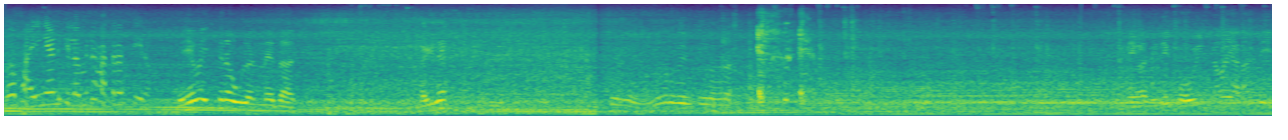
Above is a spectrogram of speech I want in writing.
ඔය පයින් යන කිලෝමීටර් හතරක් තියෙනවා මේව ඉතර උලන්නේ තාච්චි. හයිද? இன்னொரு vehicle வேற. මේවා ඉතින් කෝවිල් තමයි යන්නේ.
